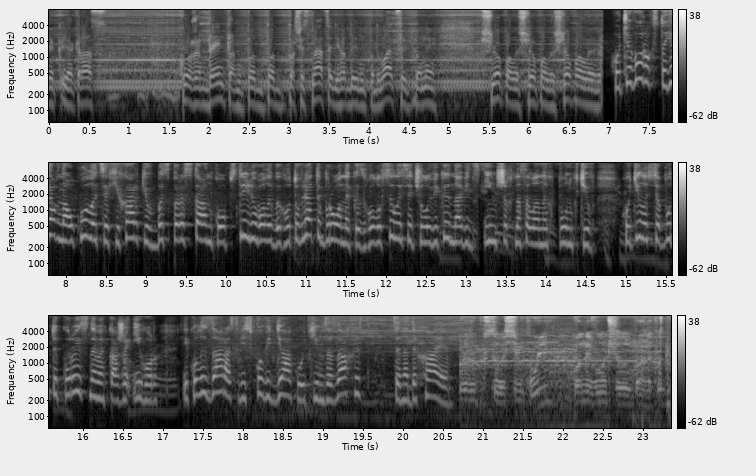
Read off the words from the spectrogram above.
як- якраз кожен день там по, по, по 16 годин, по 20 вони шльопали, шльопали, шльопали. Хоча ворог стояв на околицях і Харків без перестанку, обстрілювали виготовляти броники, зголосилися чоловіки навіть з інших населених пунктів. Хотілося бути корисними, каже Ігор. І коли зараз військові дякують їм за захист, це надихає. Ми випустили сім куль, вони влучили в бронеплиту.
